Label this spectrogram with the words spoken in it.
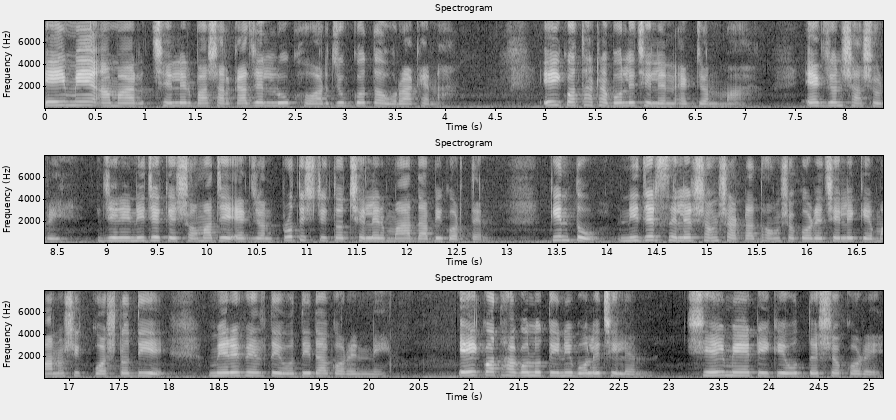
এই মেয়ে আমার ছেলের বাসার কাজের লোক হওয়ার যোগ্যতাও রাখে না। এই কথাটা বলেছিলেন একজন মা, একজন শাশুড়ি, যিনি নিজেকে সমাজে একজন প্রতিষ্ঠিত ছেলের মা দাবি করতেন। কিন্তু নিজের ছেলের সংসারটা ধ্বংস করে ছেলেকে মানসিক কষ্ট দিয়ে মেরে ফেলতেও দ্বিধা করেননি। এই কথাগুলো তিনি বলেছিলেন, সেই মেয়েটিকে উদ্দেশ্য করে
